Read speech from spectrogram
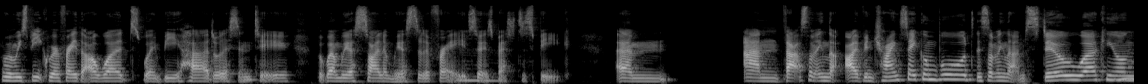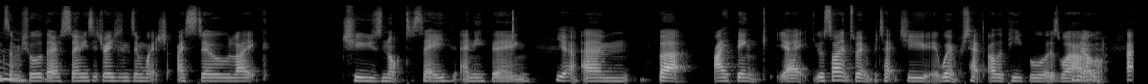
when we speak, we're afraid that our words won't be heard or listened to. But when we are silent, we are still afraid. So it's Mm. best to speak. Um, and that's something that I've been trying to take on board. There's something that I'm still working on because I'm Mm. sure there are so many situations in which I still like choose not to say anything. yeah Um, but I think yeah, your silence won't protect you. It won't protect other people as well. no.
